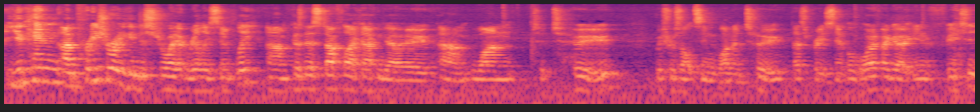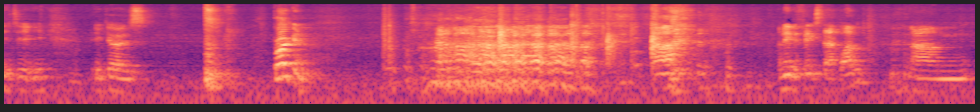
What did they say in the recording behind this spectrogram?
you can, I'm pretty sure you can destroy it really simply because there's stuff like I can go um, 1 to 2, which results in 1 and 2. That's pretty simple. What if I go infinity? It goes broken. uh, I need to fix that one. Um,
